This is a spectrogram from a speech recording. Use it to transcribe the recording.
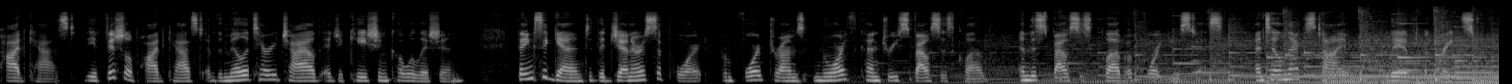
podcast, the official podcast of the Military Child Education Coalition. Thanks again to the generous support from Fort Drum's North Country Spouses Club and the Spouses Club of Fort Eustis. Until next time, live a great story.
